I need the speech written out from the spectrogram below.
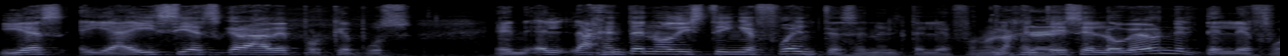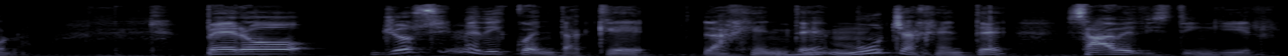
Y, es, y ahí sí es grave porque, pues, en el- la gente no distingue fuentes en el teléfono. La gente dice, lo veo en el teléfono. Pero yo sí me di cuenta que la gente, mucha gente, sabe distinguir.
